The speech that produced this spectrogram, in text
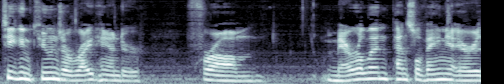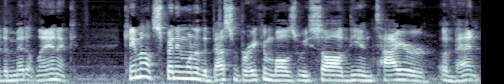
Tegan Kuhn's a right hander from Maryland, Pennsylvania area, the Mid Atlantic, came out spinning one of the best breaking balls we saw the entire event,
